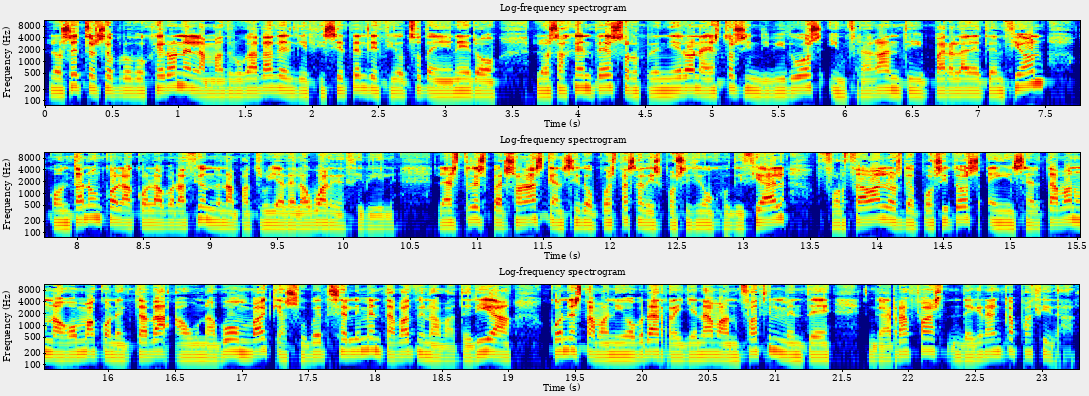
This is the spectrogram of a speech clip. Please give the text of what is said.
Los hechos se produjeron en la madrugada del 17 al 18 de enero. Los agentes sorprendieron a estos individuos infraganti. Para la detención contaron con la colaboración de una patrulla de la Guardia Civil. Las tres personas que han sido puestas a disposición judicial forzaban los depósitos e insertaban una goma conectada a una bomba que a su vez se alimentaba de una batería. Con esta maniobra rellenaban fácilmente garrafas de gran capacidad.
